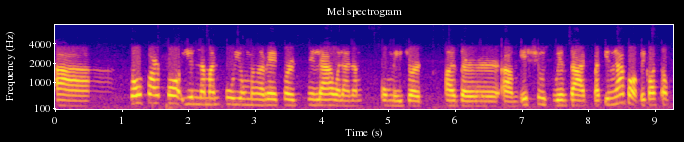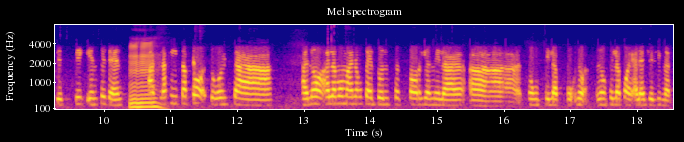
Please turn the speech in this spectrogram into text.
Uh, so far po, yun naman po yung mga records nila. Wala naman po major other um, issues with that. But yun nga po, because of this big incident, Mhm. at nakita po doon sa ano, alam mo manong Ted doon sa storya nila ah, nung sila po no, nung sila po ay allegedly nat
